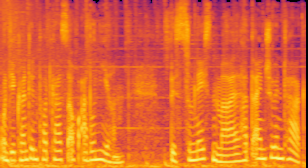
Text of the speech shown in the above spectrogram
und ihr könnt den Podcast auch abonnieren. Bis zum nächsten Mal. Habt einen schönen Tag.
